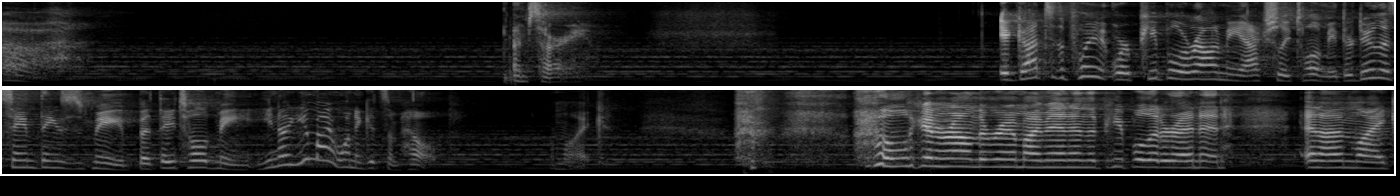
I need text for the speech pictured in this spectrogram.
Uh, I'm sorry. It got to the point where people around me actually told me they're doing the same things as me, but they told me, you know, you might want to get some help. I'm like, looking around the room I'm in and the people that are in it, and I'm like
